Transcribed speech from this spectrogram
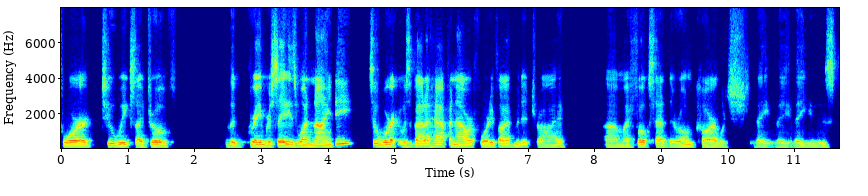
for two weeks. I drove the gray Mercedes 190 to work. It was about a half an hour, 45 minute drive. Uh, my folks had their own car, which they, they, they used.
